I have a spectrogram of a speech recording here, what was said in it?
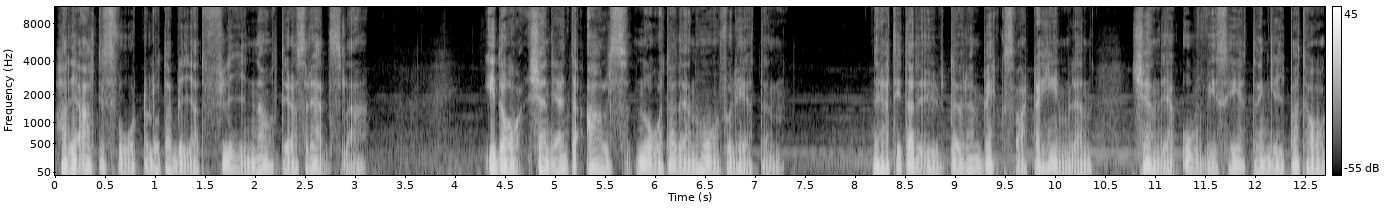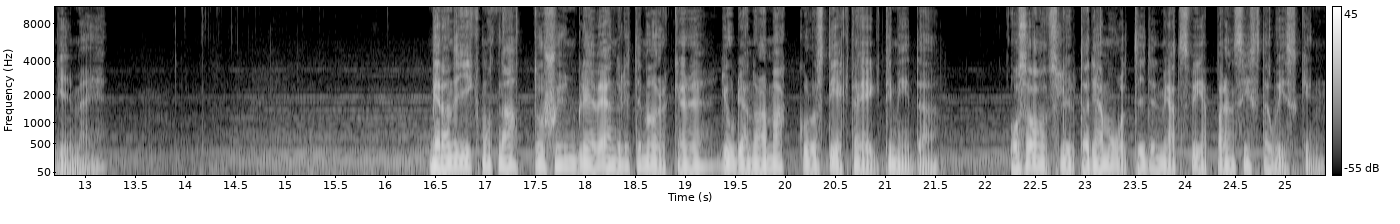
hade jag alltid svårt att låta bli att flina åt deras rädsla. Idag kände jag inte alls något av den hånfullheten. När jag tittade ut över den becksvarta himlen kände jag ovissheten gripa tag i mig. Medan det gick mot natt och skyn blev ännu lite mörkare gjorde jag några mackor och stekta ägg till middag. Och så avslutade jag måltiden med att svepa den sista whiskyn.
